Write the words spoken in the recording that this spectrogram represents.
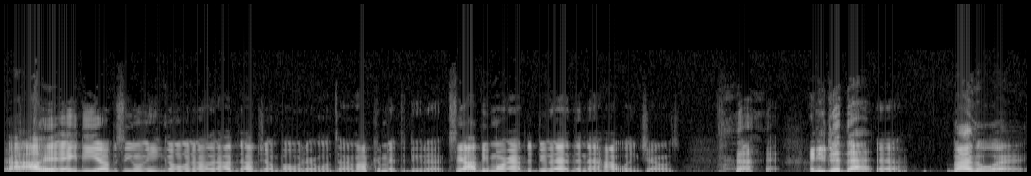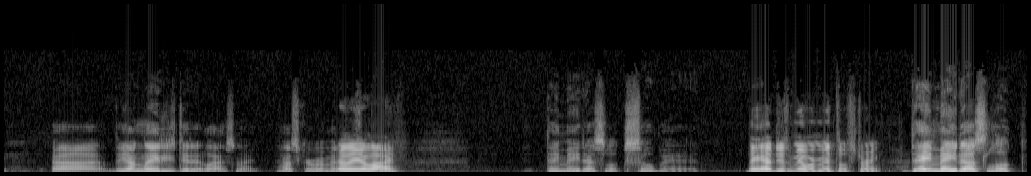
I'll hit AD up and see when he going. I'll, I'll I'll jump over there one time. I'll commit to do that. See, I'd be more apt to do that than that hot wing challenge. And you did that. Yeah. By the way, uh, the young ladies did it last night. Husker women. Are they alive? They made us look so bad. They have just more mental strength. They made us look.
